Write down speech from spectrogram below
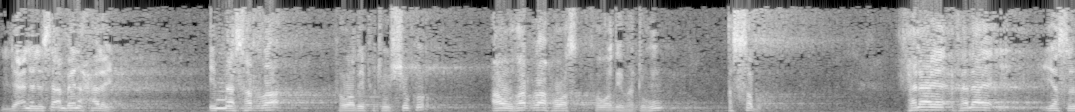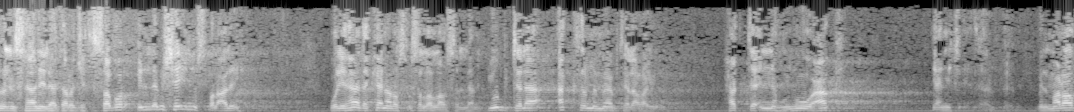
لأن الإنسان بين حالين إما سر فوظيفته الشكر أو ضر فوظيفته الصبر. فلا فلا يصل الإنسان إلى درجة الصبر إلا بشيء يصبر عليه. ولهذا كان الرسول صلى الله عليه وسلم يبتلى أكثر مما يبتلى غيره. حتى إنه يوعك يعني بالمرض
